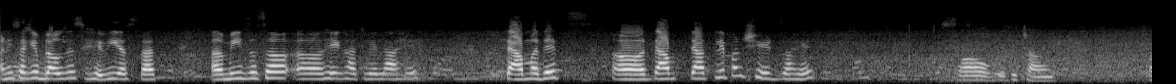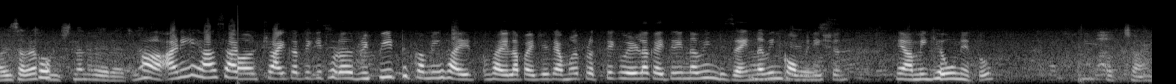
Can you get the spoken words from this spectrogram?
आणि सगळे. ब्लाउजेस हेवी असतात. मी जसं हे घातलेलं आहे त्यामध्येच त्या त्यातले पण शेड्स आहेत. किती छान. आणि सगळ्या हो. फंक्शनल वेअर आहेत ना? हा आणि ह्या ट्राय करते की थोडं रिपीट कमी व्हाय व्हायला पाहिजे. त्यामुळे प्रत्येक वेळेला काहीतरी नवीन डिझाईन नवीन. कॉम्बिनेशन हे आम्ही घेऊन येतो. छान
